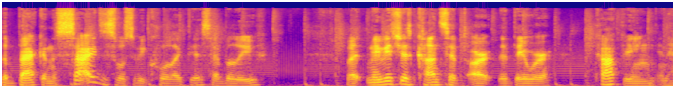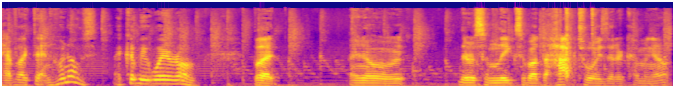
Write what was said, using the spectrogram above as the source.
the back and the sides is supposed to be cool like this, I believe. But maybe it's just concept art that they were copying and have like that. And who knows? I could be way wrong. But I know there were some leaks about the Hot Toys that are coming out.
